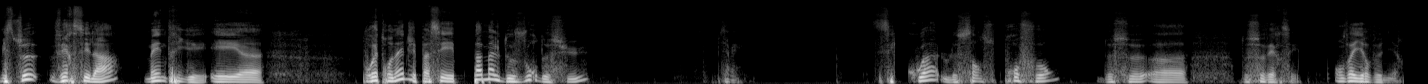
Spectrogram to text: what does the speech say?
Mais ce verset-là m'a intrigué. Et euh, pour être honnête, j'ai passé pas mal de jours dessus. C'est quoi le sens profond de ce, euh, de ce verset? On va y revenir.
